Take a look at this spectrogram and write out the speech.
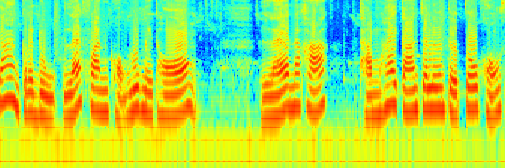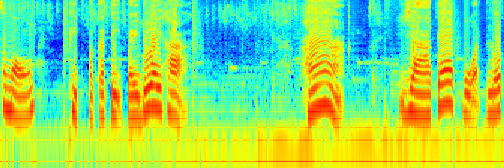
สร้างกระดูกและฟันของลูกในท้อง และนะคะทำให้การเจริญเติบโตของสมองผิดปกติไปด้วยค่ะ 5. ยาแก้ปวดลด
